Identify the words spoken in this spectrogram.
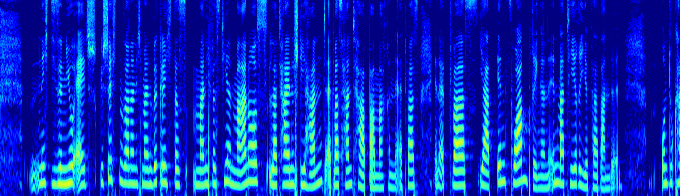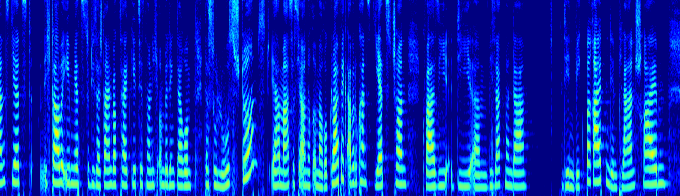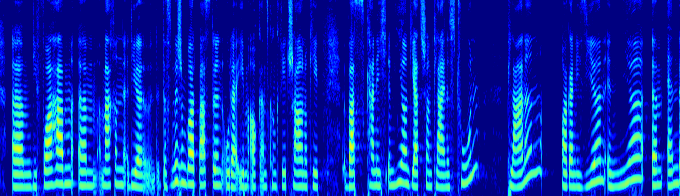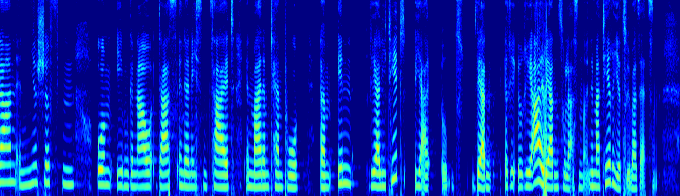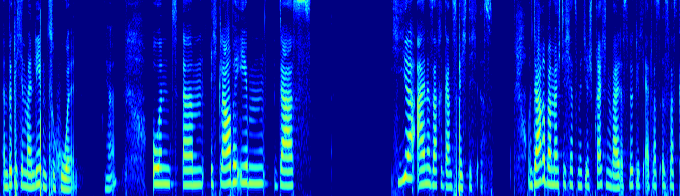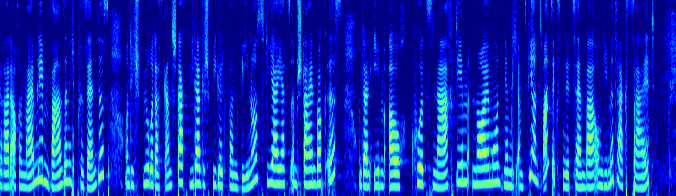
nicht diese New Age Geschichten, sondern ich meine wirklich das Manifestieren Manus, lateinisch die Hand, etwas handhabbar machen, etwas in etwas, ja, in Form bringen, in Materie verwandeln. Und du kannst jetzt, ich glaube eben jetzt zu dieser Steinbock-Zeit geht es jetzt noch nicht unbedingt darum, dass du losstürmst. Ja, Mars ist ja auch noch immer rückläufig, aber du kannst jetzt schon quasi die, ähm, wie sagt man da, den Weg bereiten, den Plan schreiben, ähm, die Vorhaben ähm, machen, dir das Vision Board basteln oder eben auch ganz konkret schauen, okay, was kann ich im Hier und Jetzt schon Kleines tun, planen organisieren, in mir ähm, ändern, in mir shiften, um eben genau das in der nächsten Zeit in meinem Tempo ähm, in Realität ja, werden, re real werden zu lassen, in Materie zu übersetzen, ähm, wirklich in mein Leben zu holen. Ja? Und ähm, ich glaube eben, dass hier eine Sache ganz wichtig ist. Und darüber möchte ich jetzt mit dir sprechen, weil das wirklich etwas ist, was gerade auch in meinem Leben wahnsinnig präsent ist. Und ich spüre das ganz stark wiedergespiegelt von Venus, die ja jetzt im Steinbock ist. Und dann eben auch kurz nach dem Neumond, nämlich am 24. Dezember um die Mittagszeit,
